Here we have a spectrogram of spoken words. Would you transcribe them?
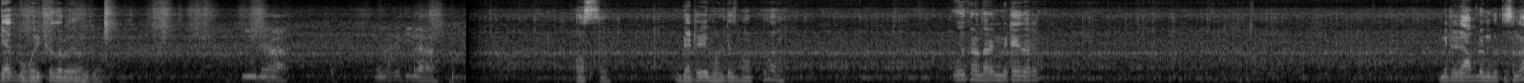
দেখব পরীক্ষা করবে। আচ্ছা ব্যাটারি ভোল্টেজ মাপ হ্যাঁ? ওইখানে ধরেন, মিটাই ধরেন। মিটারে আপ ডাউন করতেছে না?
